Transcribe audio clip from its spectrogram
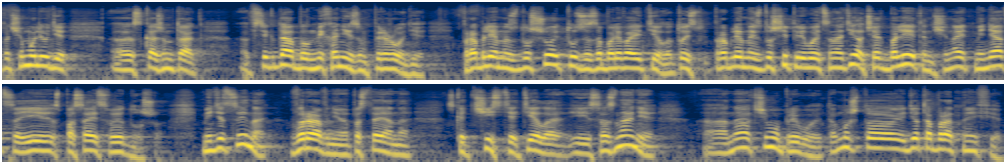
почему люди, э, скажем так, всегда был механизм в природе проблемы с душой, тут же заболевает тело. То есть проблема из души переводится на тело, человек болеет и начинает меняться и спасает свою душу. Медицина, выравнивая постоянно, сказать, чистя тело и сознание, она к чему приводит? Тому что идет обратный эффект.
